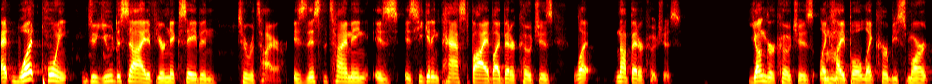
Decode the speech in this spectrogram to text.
at what point do you decide if you're Nick Saban to retire? Is this the timing? Is is he getting passed by by better coaches? What not better coaches, younger coaches like Mhm. Heupel, like Kirby Smart,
